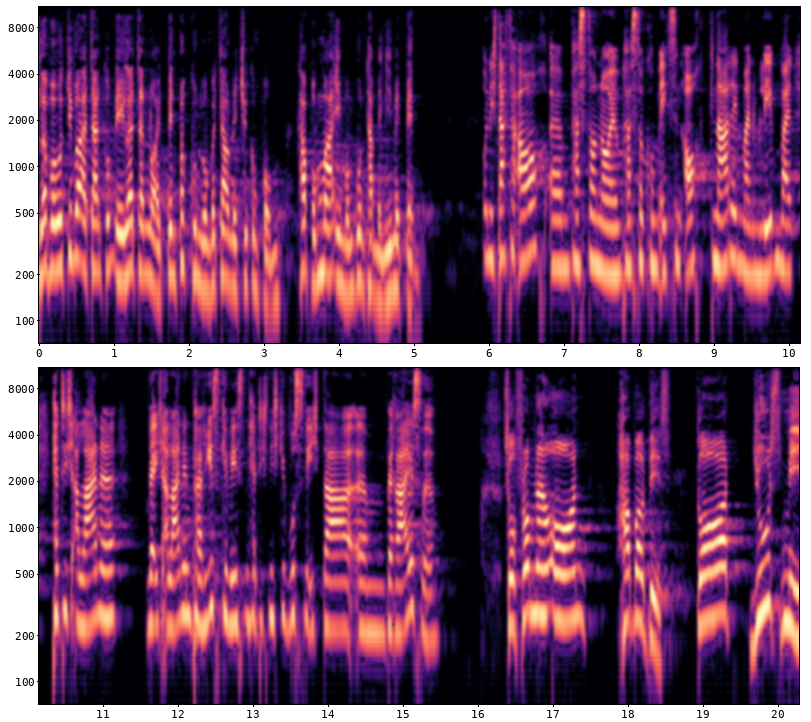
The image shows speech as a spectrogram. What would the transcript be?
แล้วผมก็คิดว่าอาจารย์คมเอกและอาจารย์หน่อยเป็นพระคุณของพระเจ้าในชีวิตของผม ถ้าผมมาเองผมคงทำอย่างนี้ไม่เป็น Und ich dachte auch, ähm, Pastor Neu und Pastor Cum-Ex sind auch Gnade in meinem Leben, weil hätte ich alleine, wäre ich alleine in Paris gewesen, hätte ich nicht gewusst, wie ich da ähm, bereise. So from now on, how about this? God use me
